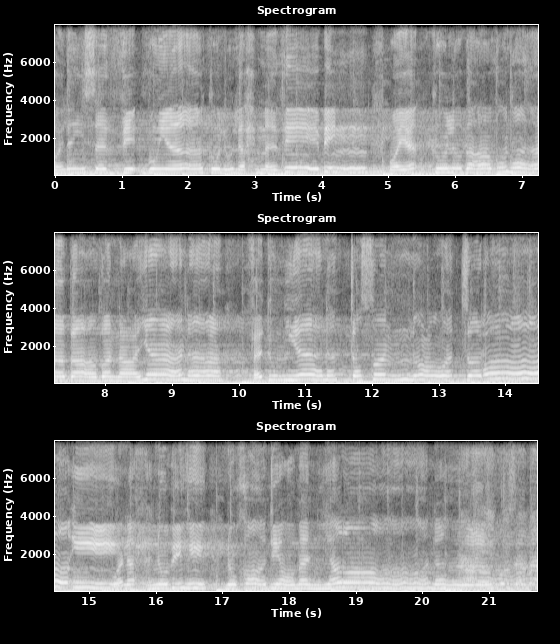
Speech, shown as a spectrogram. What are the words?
وليس الذئب ياكل لحم ذئب ويأكل بعضنا بعضا عيانا فدنيانا التصنع والترائي ونحن به نخادع من يرانا. نعيب زماننا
